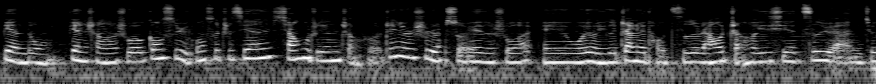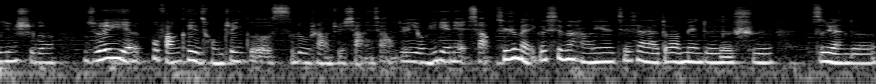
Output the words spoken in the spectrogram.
变动，变成了说公司与公司之间相互之间的整合。这就是所谓的说，哎，我有一个战略投资，然后整合一些资源，究竟是个？我觉得也不妨可以从这个思路上去想一想。我觉得有一点点像。其实每一个细分行业接下下来都要面对的是资源的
